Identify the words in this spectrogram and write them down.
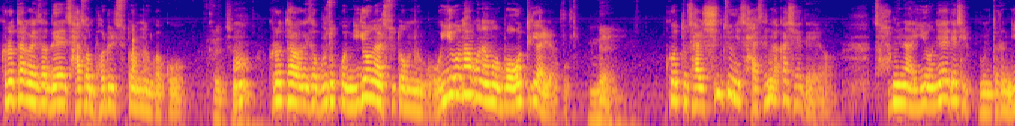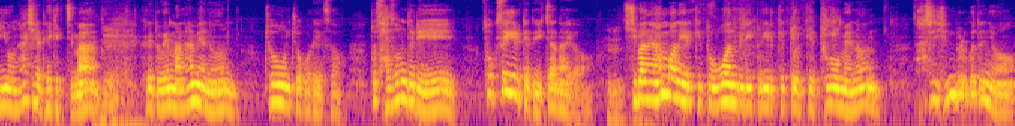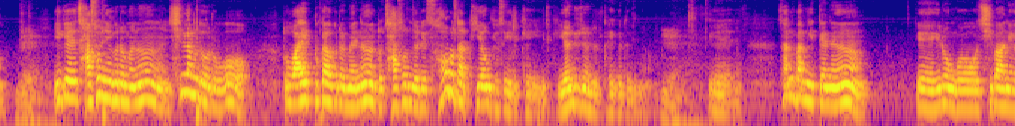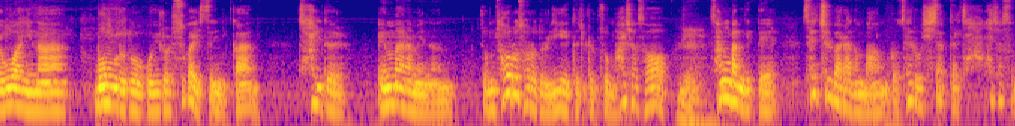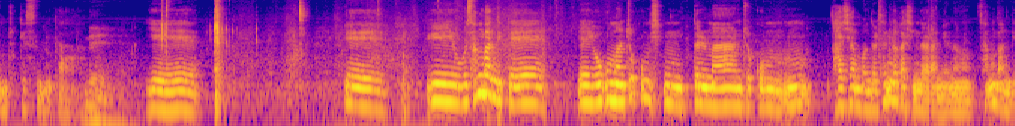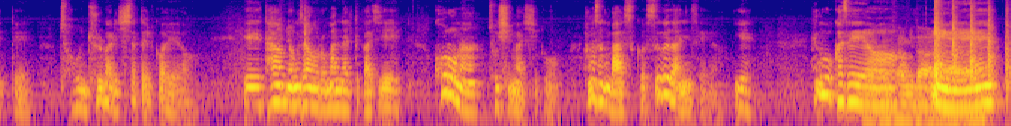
그렇다고 해서 내 자손 버릴 수도 없는 거고 그렇죠. 어? 그렇다고 해서 무조건 이혼할 수도 없는 거고 이혼하고 나면 뭐 어떻게 하려고 네. 그것도 잘 신중히 잘 생각하셔야 돼요 정이나 이혼해야 되실 분들은 이혼하셔야 되겠지만 네. 그래도 웬만하면은 좋은 쪽으로 해서 또 자손들이 속색일 때도 있잖아요. 그렇죠. 집안에 한 번에 이렇게 또 우환들이 또 이렇게 또 이렇게 들어오면은 사실 힘들거든요. 네. 이게 자손이 그러면은 신랑도 그러고 또 와이프가 그러면은 또 자손들이 서로 다 뒤엉켜서 이렇게 이렇게 연주전주 되거든요. 예. 예. 상반기 때는 예, 이런 거 집안의 우환이나 몸으로도 오고 이럴 수가 있으니까 잘들 웬만하면은 좀 서로 서로들 이해들을 좀 하셔서 네. 상반기 때 새 출발하는 마음으로 새로 시작들 잘 하셨으면 좋겠습니다. 네. 예. 예. 이 우리 상반기 때 예, 요것만 조금씩들만 조금 음, 다시 한번들 생각하신다라면은 상반기 때 좋은 출발이 시작될 거예요. 예, 다음 영상으로 만날 때까지 코로나 조심하시고 항상 마스크 쓰고 다니세요. 예. 행복하세요. 감사합니다. 예.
